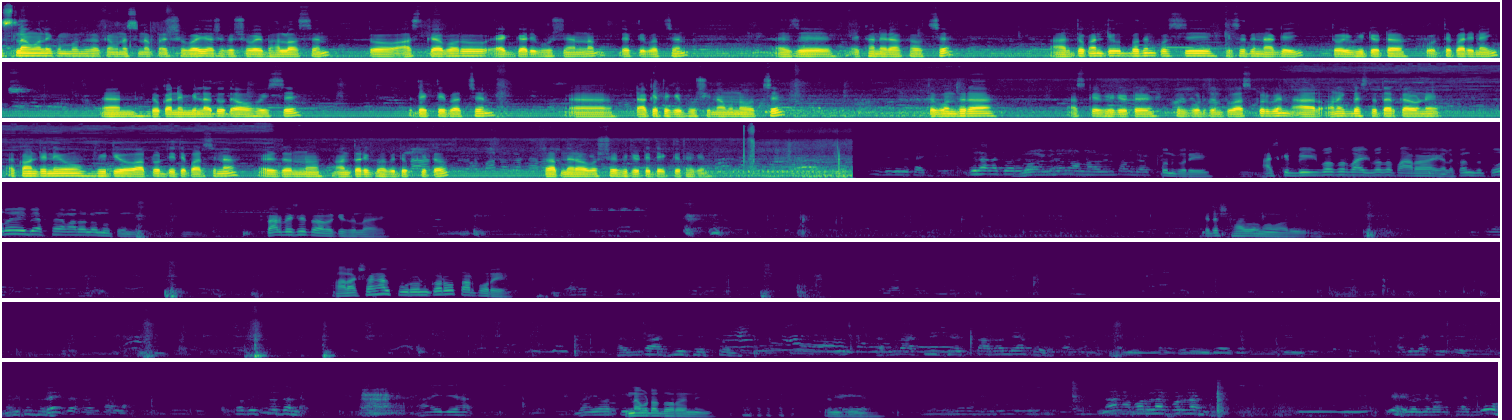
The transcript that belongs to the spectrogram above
আসসালামু আলাইকুম বন্ধুরা, কেমন আছেন আপনারা সবাই? আশা করি সবাই ভালো আছেন। তো আজকে আবারও এক গাড়ি ভুসি আনলাম, দেখতে পাচ্ছেন। এই যে এখানে রাখা হচ্ছে। আর দোকানটি উদ্বোধন করছি কিছুদিন আগেই, তো এই ভিডিওটা করতে পারি নাই। অ্যান্ড দোকানে মিলাদও দেওয়া হয়েছে। তো দেখতেই পাচ্ছেন টাকে থেকে ভুসি নামানো হচ্ছে। তো বন্ধুরা, আজকের ভিডিওটা ফুল পর্যন্ত ওয়াচ করবেন। আর অনেক ব্যস্ততার কারণে কন্টিনিউ ভিডিও আপলোড দিতে পারছি না, এর জন্য আন্তরিকভাবে দুঃখিত। তো আপনারা অবশ্যই ভিডিওটি দেখতে থাকেন। আজকে বিশ বছর, বাইশ বছর পার হয়ে গেল। কারণ তোর এই ব্যবসায় আমার হলো নতুন। তার বেশি তো আর কিছু লাই এটা সাগর মামারি আর সাঙাল পূরণ করো তারপরে। শেষ আসলি শেষ তাজা লিয়া তো আসলি শেষ। স্বদেশ দেন না ওটা ধরে নেই। টেনশন নেই। না না পড়লাম পড়লাম। এবার যে বাতাস লাগবো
